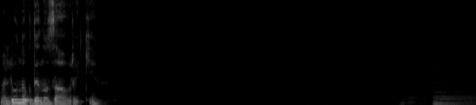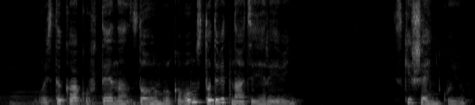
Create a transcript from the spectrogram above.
Малюнок динозаврики. Ось така ковтина з довгим рукавом 119 гривень. З кишенькою.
